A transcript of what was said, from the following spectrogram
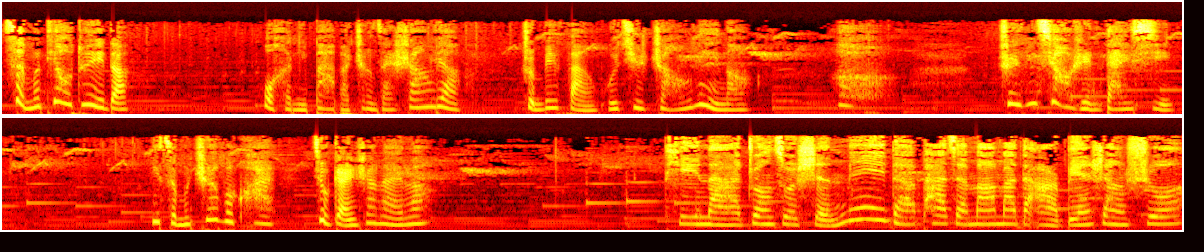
怎么掉队的？我和你爸爸正在商量，准备返回去找你呢。啊，真叫人担心。你怎么这么快就赶上来了？缇娜装作神秘的趴在妈妈的耳边上说：“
